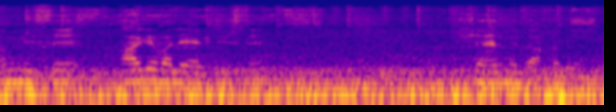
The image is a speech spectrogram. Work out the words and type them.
ہم اس سے آگے والے ایگزٹ سے شہر میں داخل ہوں گے۔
